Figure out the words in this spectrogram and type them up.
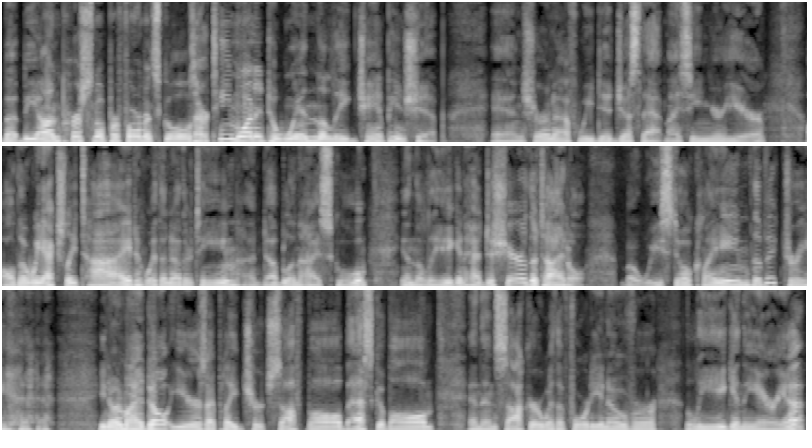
But beyond personal performance goals, our team wanted to win the league championship. And sure enough, we did just that my senior year. Although we actually tied with another team, a Dublin High School, in the league and had to share the title, but we still claimed the victory. you know, in my adult years, I played church softball, basketball, and then soccer with a 40 and over league in the area.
